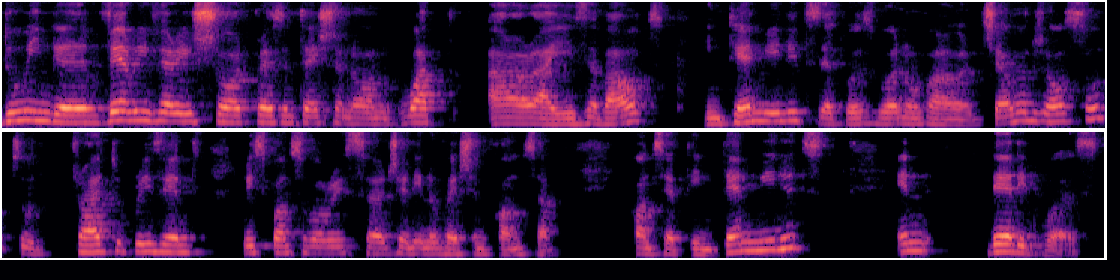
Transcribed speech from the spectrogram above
doing a very, very short presentation on what RRI is about, in 10 minutes. That was one of our challenge also to try to present responsible research and innovation concept, concept in 10 minutes. And there it was.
